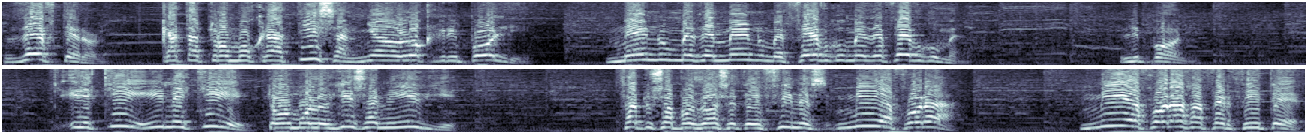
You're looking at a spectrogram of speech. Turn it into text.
δεύτερον. Κατατρομοκρατήσαν μια ολόκληρη πόλη. Μένουμε δεν μένουμε φεύγουμε δεν φεύγουμε. Λοιπόν εκεί είναι εκεί. Το ομολογήσαν οι ίδιοι. Θα τους αποδώσετε ευθύνες μία φορά. Μία φορά θα φερθείτε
